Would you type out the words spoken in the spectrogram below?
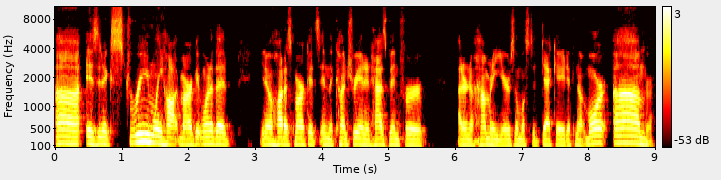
uh, is an extremely hot market, one of the you know hottest markets in the country, and it has been for I don't know how many years, almost a decade, if not more. Um, Sure.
